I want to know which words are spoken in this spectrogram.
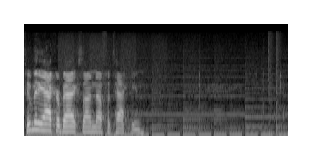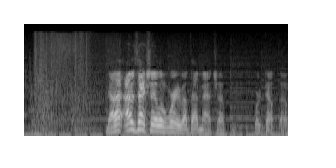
Too many acrobatics, not enough attacking. Now, I was actually a little worried about that matchup. Worked out, though.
